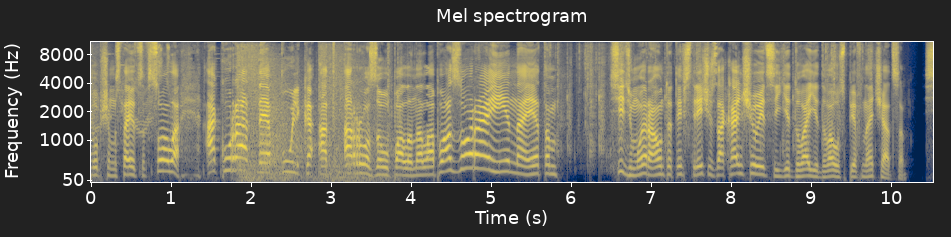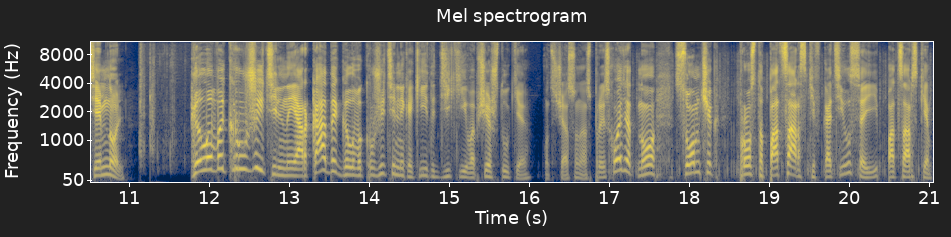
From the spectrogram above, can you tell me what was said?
в общем, остается в соло. Аккуратная пулька от Ароза упала на лапу Азора. И на этом седьмой раунд этой встречи заканчивается, едва-едва успев начаться. 7-0 головокружительные аркады, головокружительные какие-то дикие вообще штуки. Вот сейчас у нас происходят, но Сомчик просто по-царски вкатился и по-царски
